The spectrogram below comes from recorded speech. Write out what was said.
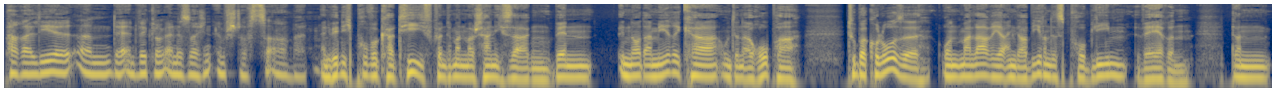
parallel an der Entwicklung eines solchen Impfstoffs zu arbeiten. Ein wenig provokativ könnte man wahrscheinlich sagen, wenn in Nordamerika und in Europa Tuberkulose und Malaria ein gravierendes Problem wären, dann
